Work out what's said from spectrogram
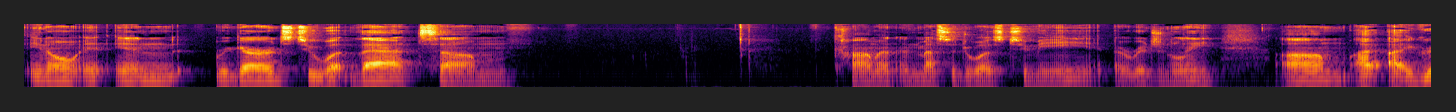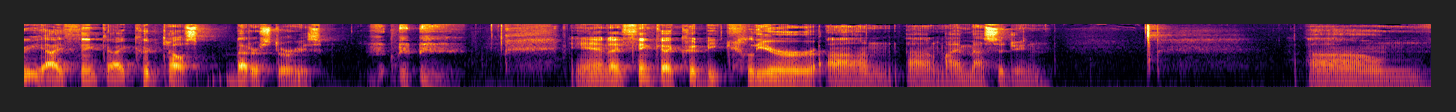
you know, in, in regards to what that um, comment and message was to me originally, um, I, I agree. I think I could tell better stories. and I think I could be clearer on, on my messaging. Um,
